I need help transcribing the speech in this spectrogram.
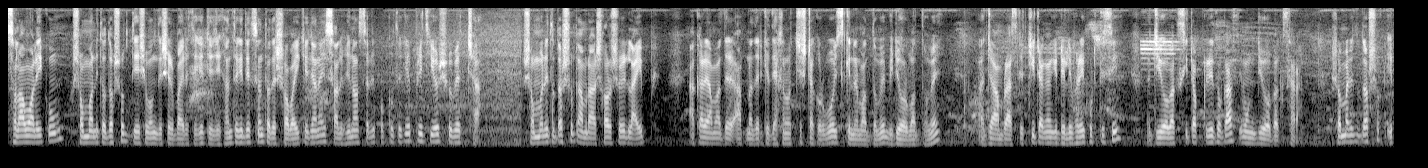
আসসালামু আলাইকুম। সম্মানিত দর্শক, দেশ এবং দেশের বাইরে থেকে যে যেখান থেকে দেখছেন তাদের সবাইকে জানাই সালভিন আসারের পক্ষ থেকে প্রীতি ও শুভেচ্ছা। সম্মানিত দর্শক, আমরা সরাসরি লাইভ আকারে আমাদের, আপনাদেরকে দেখানোর চেষ্টা করব স্ক্রিনের মাধ্যমে, ভিডিওর মাধ্যমে। যা আমরা আজকে চিটাগাঙ্গে ডেলিভারি করতেছি জিও ব্যাগ সিটপকৃত গাছ এবং জিও ব্যাগ ছাড়া। সম্মানিত দর্শক, এই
